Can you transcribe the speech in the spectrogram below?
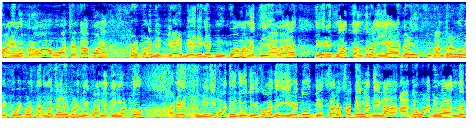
પાણીનો પ્રવાહ હોવા છતાં પણ કોઈ પણ જગ્યાએ બેરીકેડ મૂકવામાં નથી આવ્યા. જે રીતના તંત્ર અહીંયા આગળ, તંત્રનું કોઈ પણ કર્મચારી પણ દેખવા નથી મળતું. અને બીજી બાજુ જો દેખવા જઈએ તો જે સરસ્વતી નદીના આજુબાજુના અંદર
